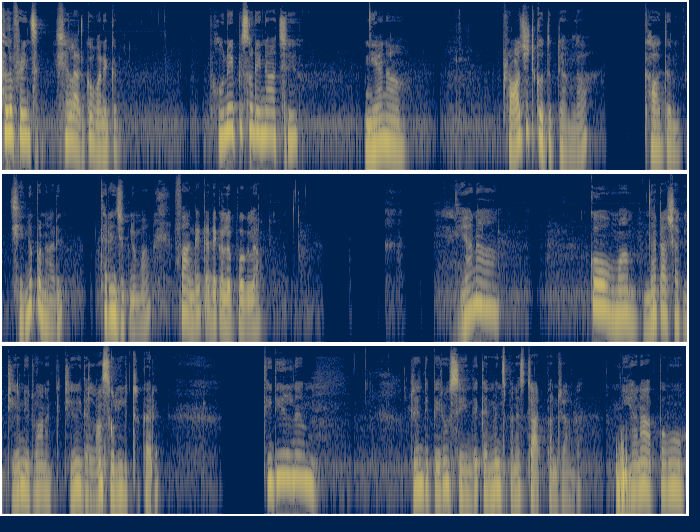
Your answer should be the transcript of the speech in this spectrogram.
ஹலோ ஃப்ரெண்ட்ஸ் எல்லாருக்கும் வணக்கம். போன எபிசோட் என்ன ஆச்சு ஏன்னா ப்ராஜெக்ட் ஒத்துக்கிட்டாங்களா காதம் என்ன பண்ணாரு? தெரிஞ்சுக்கணுமா? வாங்க கதைக்குள்ளே போகலாம். ஏன்னா கோவமா நட்டாஷா கிட்டேயோ நிர்வாணா கிட்டேயோ இதெல்லாம் சொல்லிக்கிட்டு இருக்காரு. திடீர்னு ரெண்டு பேரும் சேர்ந்து கன்வின்ஸ் பண்ண ஸ்டார்ட் பண்ணுறாங்க ஏன்னா அப்போவும்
